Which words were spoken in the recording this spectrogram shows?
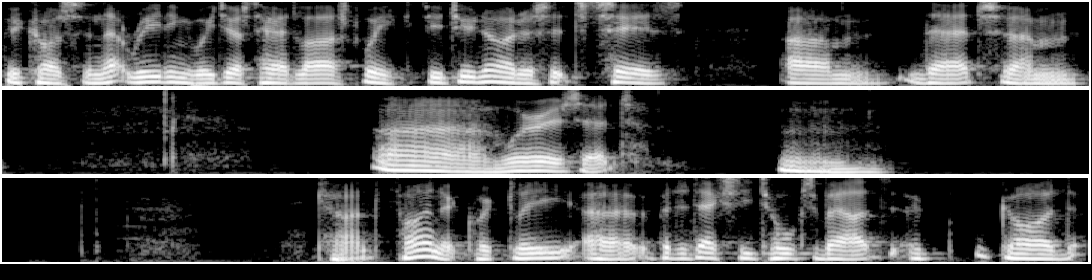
Because in that reading we just had last week, did you notice it says um, that, um, uh, where is it? Hmm. Can't find it quickly, uh, but it actually talks about God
